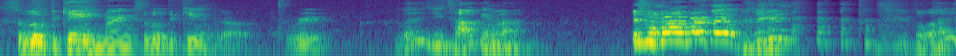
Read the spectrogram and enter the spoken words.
salute the king, man. Salute the king, dog. For real. What are you talking about? It's LeBron's birthday, nigga. What?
